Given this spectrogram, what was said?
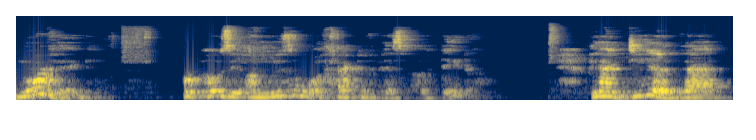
Norvig proposed the unreasonable effectiveness of data. The idea that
